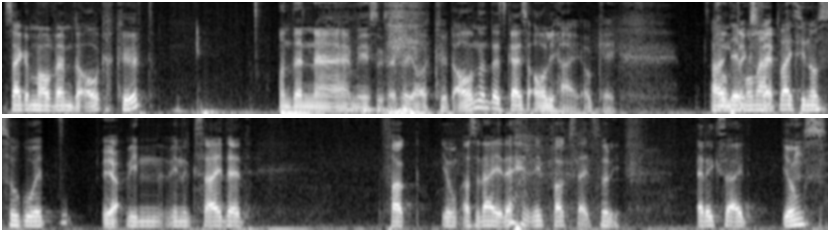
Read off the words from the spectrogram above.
sagen mal, wem der Alk gehört. Und dann äh, haben wir so gesagt, so, ja, gehört allen. Und es geheißen, alle heim. Okay. ah, in dem Moment weiß ich noch so gut, Ja. wie, wie er gesagt hat, fuck, Jung, also nein, nicht fuck gesagt, sorry. Er hat gesagt, Jungs,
